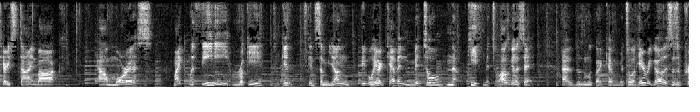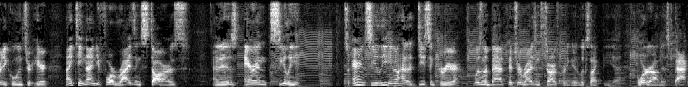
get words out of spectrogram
Terry Steinbach, Hal Morris, Mike Matheny rookie. So get getting some young people here. Kevin Mitchell? No, Keith Mitchell. I was gonna say. That doesn't look like Kevin Mitchell. And here we go. This is a pretty cool insert here. 1994 Rising Stars. And it is Aaron Sele. So Aaron Sele, you know, had a decent career. Wasn't a bad pitcher. Rising Stars pretty good. Looks like the uh, border on this back.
